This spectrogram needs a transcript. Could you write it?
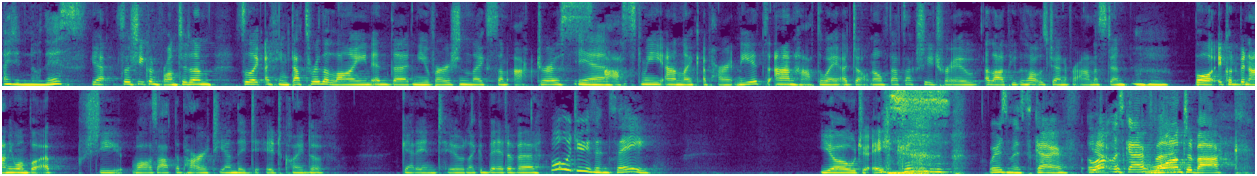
I didn't know this. Yeah, so she confronted him. So like I think that's where the line in the new version, like some actress Yeah. asked me, and like apparently it's Anne Hathaway. I don't know if that's actually true. A lot of people thought it was Jennifer Aniston, Mm-hmm. But it could have been anyone. But uh, she was at the party, and they did kind of get into like a bit of a What would you even say? yo, Jake. Where's my scarf? I Yeah, want my scarf back. Want it back.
